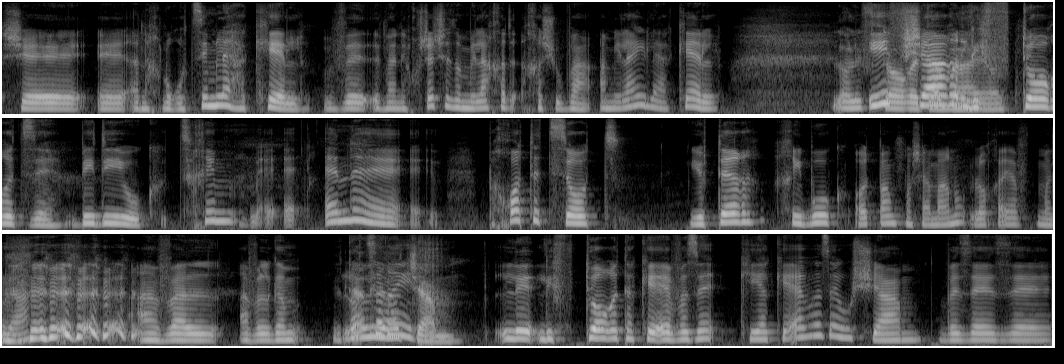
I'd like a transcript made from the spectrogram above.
שאנחנו רוצים להקל, ו- ואני חושבת שזו מילה חד- חשובה. המילה היא להקל. לא אי לפתור את אפשר הבעיות. לפתור את זה, בדיוק. צריכים, אין, אה, פחות עצות, יותר חיבוק, עוד פעם, כמו שאמרנו, לא חייב מגע, אבל, אבל גם לא צריך שם. ל- לפתור את הכאב הזה, כי הכאב הזה הוא שם, וזה זה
